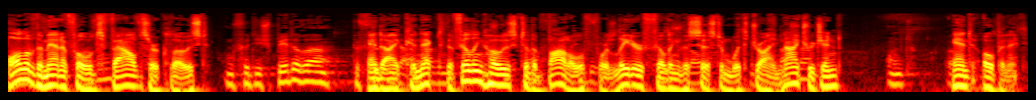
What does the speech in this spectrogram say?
All of the manifold's valves are closed, und für die spätere and I connect the filling hose to the bottle for later filling the system with dry nitrogen and open it.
